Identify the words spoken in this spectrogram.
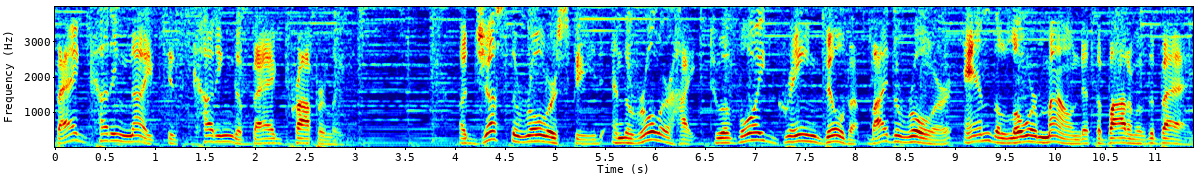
bag cutting knife is cutting the bag properly. Adjust the roller speed and the roller height to avoid grain buildup by the roller and the lower mound at the bottom of the bag.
